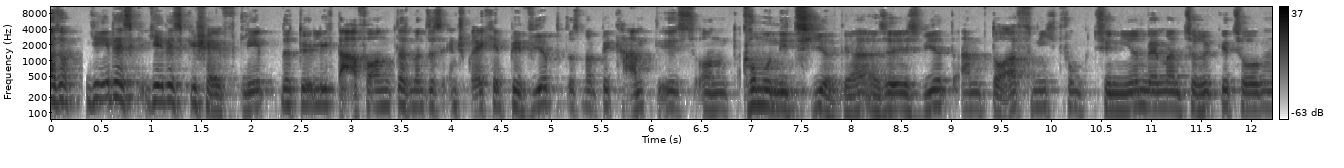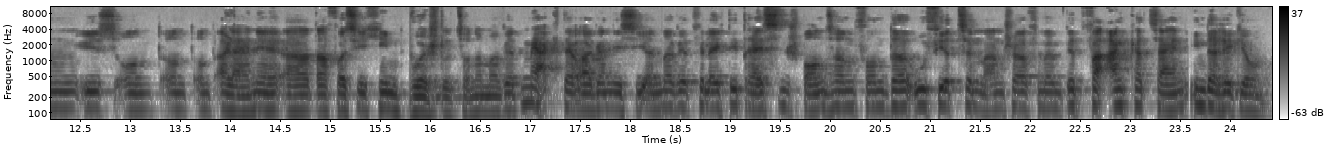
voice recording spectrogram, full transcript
Also jedes, jedes Geschäft lebt natürlich davon, dass man das entsprechend bewirbt, dass man bekannt ist und kommuniziert. Ja? Also es wird am Dorf nicht funktionieren, wenn man zurückgezogen ist und, und, und alleine äh, da vor sich hin wurschtelt, sondern man wird Märkte organisieren, man wird vielleicht die Dressen sponsern von der U14-Mannschaft, man wird verankert sein in der Region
